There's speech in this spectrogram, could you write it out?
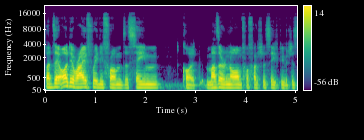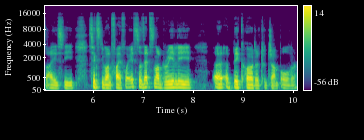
But they all derive really from the same called mother norm for functional safety, which is IEC 61548. So that's not really a, a big hurdle to jump over.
